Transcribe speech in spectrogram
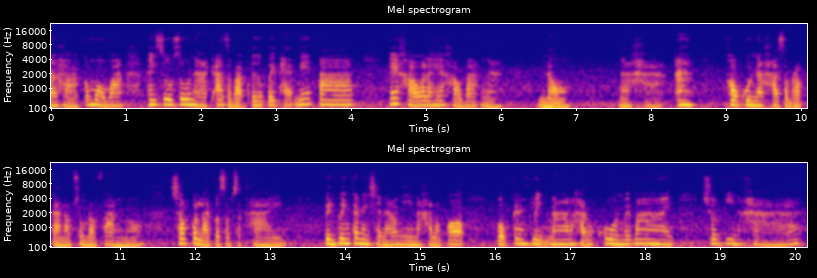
นะคะ ก็มองว่าให้สู้ๆนะอาจจะแบบเออไปแผ่เมตตา ให้เขาอะไรให้เขาบ้างนะเนาะนะคะอะขอบคุณนะคะสำหรับการรับชมรับฟังเนาะชอบกดไลค์กด subscribe เป็นเพื่อนกันในช anel นี้นะคะ แล้วก็พบกันคลิปหน้านะคะทุกคน บ๊ายบายโชคดีนะคะ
